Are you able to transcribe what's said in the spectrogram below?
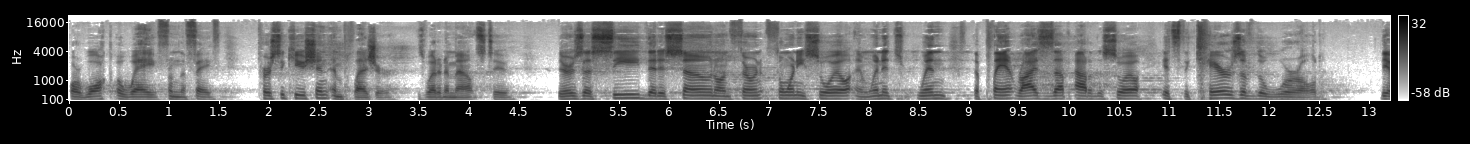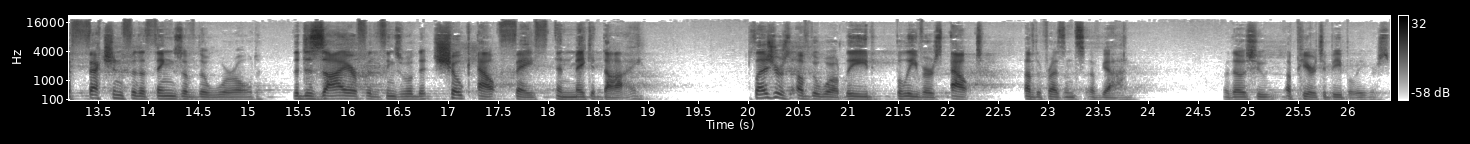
or walk away from the faith. Persecution and pleasure is what it amounts to. There's a seed that is sown on thorny soil, and when, it's, when the plant rises up out of the soil, it's the cares of the world, the affection for the things of the world, the desire for the things of the world that choke out faith and make it die. Pleasures of the world lead believers out of the presence of God, or those who appear to be believers.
